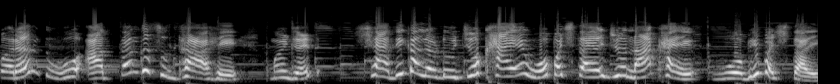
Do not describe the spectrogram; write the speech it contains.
परंतु आतंक सुद्धा आहे. म्हणजेच शादी का लड्डू जो खाए वो पछताए जो ना खाए वो भी पछताए।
